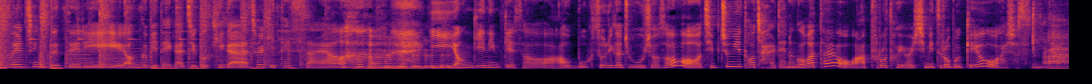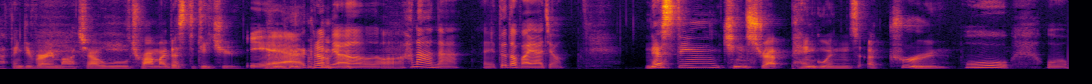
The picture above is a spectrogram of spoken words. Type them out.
동물 친구들이 언급이 돼가지고 귀가 솔깃했어요. 이 연기님께서 아우 목소리가 좋으셔서 집중이 더 잘 되는 것 같아요. 앞으로 더 열심히 들어볼게요 하셨습니다. Ah, thank you very much. I will try my best to teach you. 예, 그러면 어, 하나하나 네, 뜯어봐야죠. Nesting chinstrap penguins accrue 오, 어,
